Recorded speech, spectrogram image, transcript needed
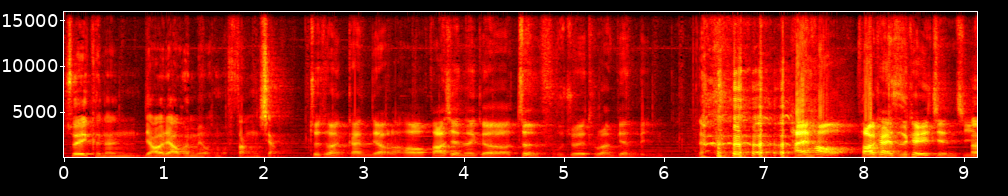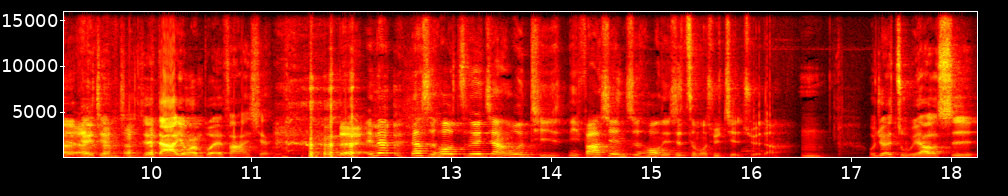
所以可能聊一聊会没有什么方向。就突然干掉，然后发现那个政府就会突然变零。还好 p o d 是可以剪辑的，呃，可以剪辑，所以大家永远不会发现。对，哎、那那时候针对这样的问题，你发现之后你是怎么去解决的啊、我觉得主要是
